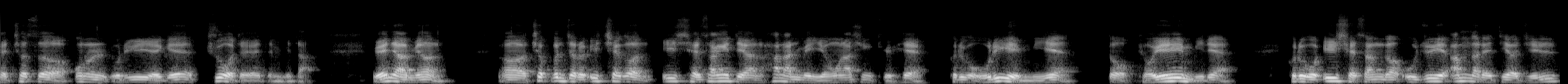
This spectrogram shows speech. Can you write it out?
헤쳐서 오늘 우리에게 주어져야 됩니다. 왜냐하면 어, 첫 번째로 이 책은 이 세상에 대한 하나님의 영원하신 교회 그리고 우리의 미래 또 교회의 미래 그리고 이 세상과 우주의 앞날에 되어질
